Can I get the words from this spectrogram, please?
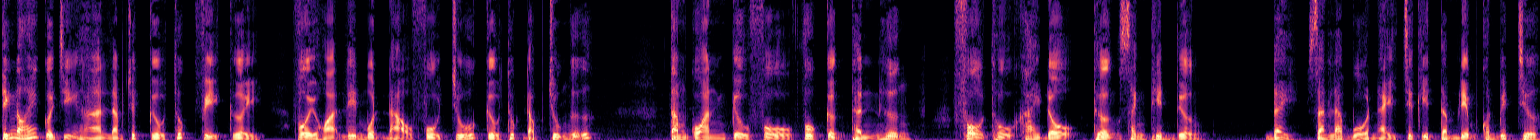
Tiếng nói của chị Hà làm cho kiều thúc phì cười, vội họa lên một đạo phù chú kiều thúc đọc chú ngữ. Tam quan cửu phủ vô cực thần hương, phổ thủ khai độ, thượng sanh thiên đường. Đây, dàn lá bùa này trước khi tầm niệm con biết chưa?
